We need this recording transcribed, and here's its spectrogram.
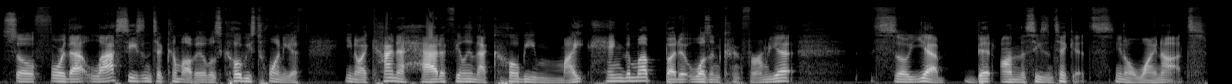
So for that last season to come up, it was Kobe's 20th. You know, I kind of had a feeling that Kobe might hang them up, but it wasn't confirmed yet. So yeah, bit on the season tickets. You know, why not?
